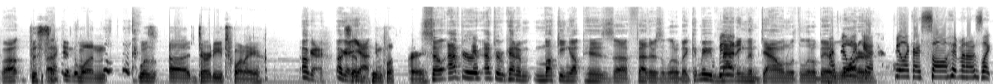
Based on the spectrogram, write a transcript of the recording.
Well, The second one was a dirty 20. okay, okay, yeah. plus 3. So after after kind of mucking up his uh, feathers a little bit, maybe feel like- matting them down with a little bit I of feel water. like yeah, I feel like I saw him and I was like,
